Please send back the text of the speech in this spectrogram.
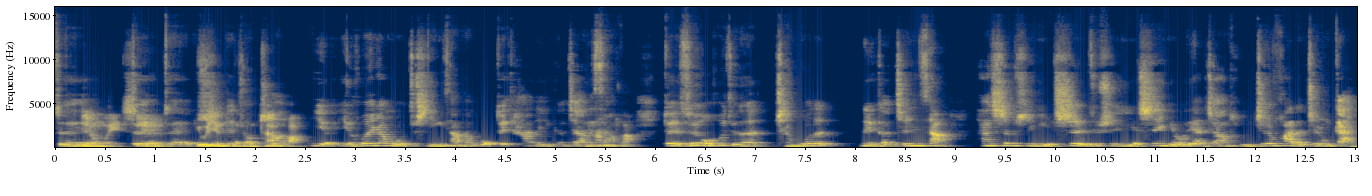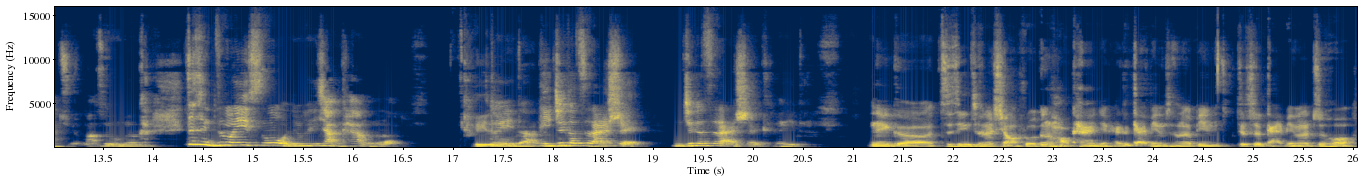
对，认为是对对，有点那种，然后也也会让我就是影响到我对他的一个这样的想法。对，所以我会觉得沉默的那个真相，他是不是也是就是也是有点这样同质化的这种感觉嘛？所以我没有看。但是你这么一说，我就很想看了。可以的，你这个自来水，你这个自来水可以的。那个紫禁城的小说更好看一点，还是改编成了编，就是改编了之后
